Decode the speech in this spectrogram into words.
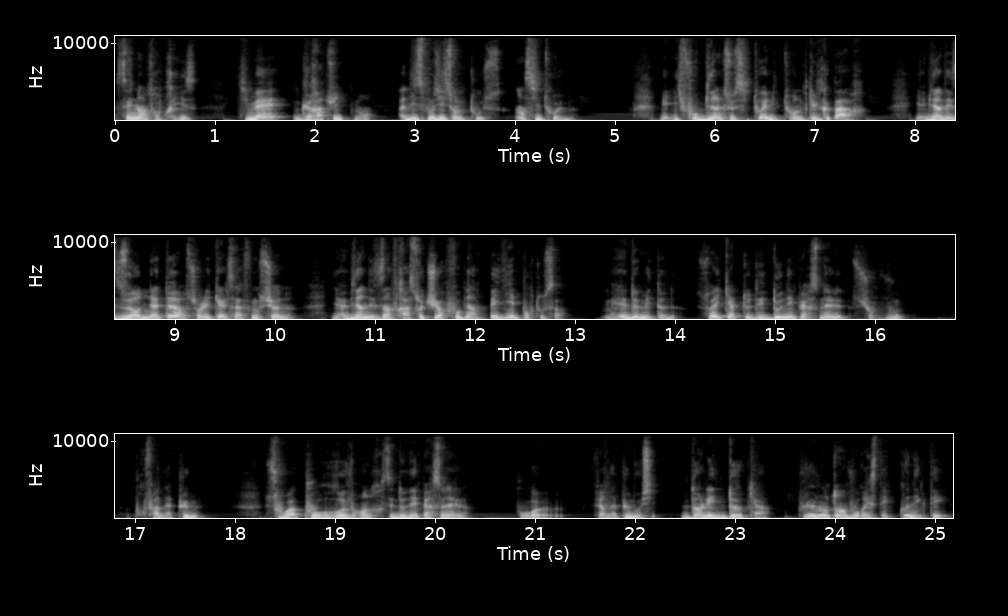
C'est une entreprise qui met gratuitement à disposition de tous un site web. Mais il faut bien que ce site web il tourne quelque part. Il y a bien des ordinateurs sur lesquels ça fonctionne. Il y a bien des infrastructures, il faut bien payer pour tout ça. Mais il y a deux méthodes. Soit ils captent des données personnelles sur vous, pour faire de la pub, soit pour revendre ces données personnelles, pour euh, faire de la pub aussi. Dans les deux cas, plus longtemps vous restez connecté,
